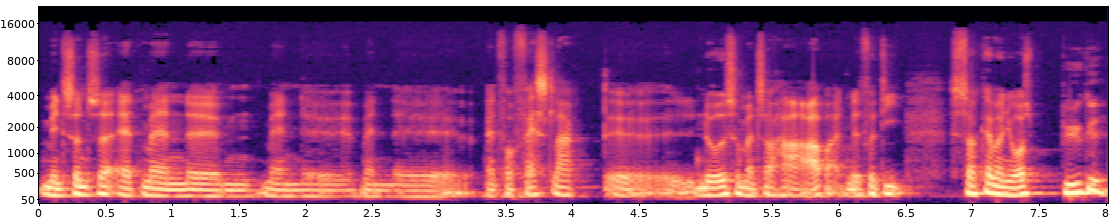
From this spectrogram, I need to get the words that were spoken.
men sådan så, at man, øh, man, øh, man, øh, man får fastlagt øh, noget, som man så har arbejdet med, fordi så kan man jo også bygge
